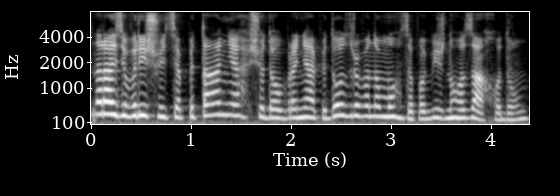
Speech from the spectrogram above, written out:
Наразі вирішується питання щодо обрання підозрюваному запобіжного заходу.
